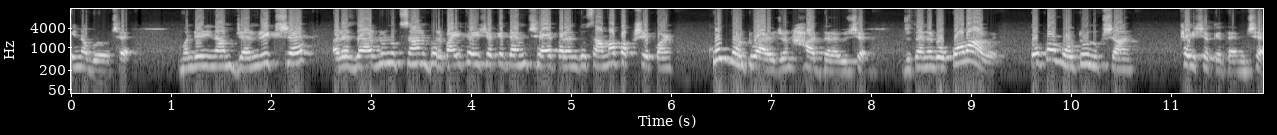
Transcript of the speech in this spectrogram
એ નબળો છે. મંડળી નામ જેનરિક છે અરજદારનું નુકસાન ભરપાઈ થઈ શકે તેમ છે, પરંતુ સામા પક્ષે પણ ખૂબ મોટું આયોજન હાથ ધરાયું છે. જો તેને રોકવામાં આવે, તો પણ મોટું નુકસાન થઈ શકે તેમ છે.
